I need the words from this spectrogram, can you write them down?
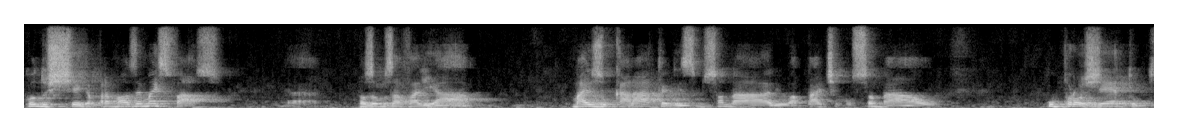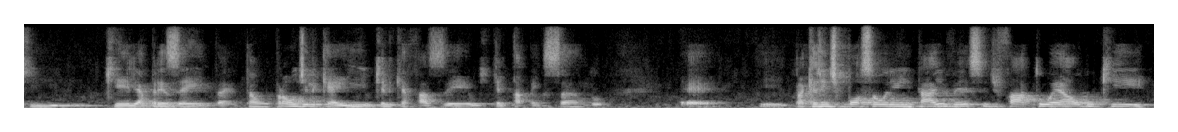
quando chega para nós é mais fácil. É, nós vamos avaliar mais o caráter desse missionário, a parte emocional, o projeto que, que ele apresenta, então para onde ele quer ir, o que ele quer fazer, o que, que ele está pensando, é, para que a gente possa orientar e ver se de fato é algo que,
